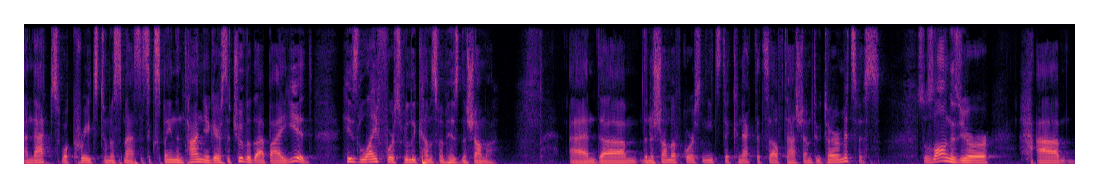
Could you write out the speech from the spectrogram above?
And that's what creates tumas mess. It's explained in Tanya, Gersa Tshuva, that by a Yid, his life force really comes from his neshama. And um, the neshama, of course, needs to connect itself to Hashem through Torah mitzvahs. So as long as you're um,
